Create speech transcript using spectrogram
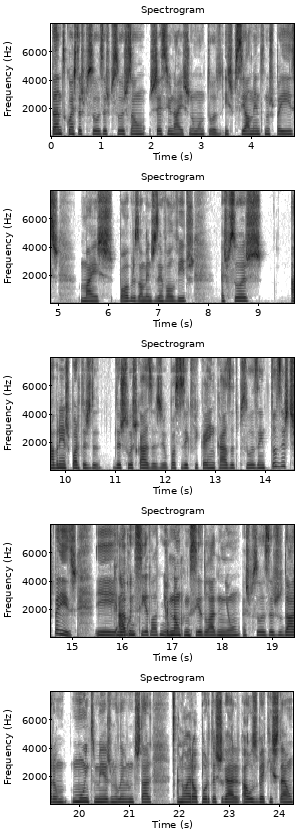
tanto com estas pessoas. As pessoas são excepcionais no mundo todo, e especialmente nos países mais pobres ou menos desenvolvidos. As pessoas abrem as portas de, das suas casas. Eu posso dizer que fiquei em casa de pessoas em todos estes países. E que não há, conhecia de lado nenhum. Que não conhecia de lado nenhum. As pessoas ajudaram muito mesmo. Eu lembro-me de estar no aeroporto a chegar ao Uzbequistão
